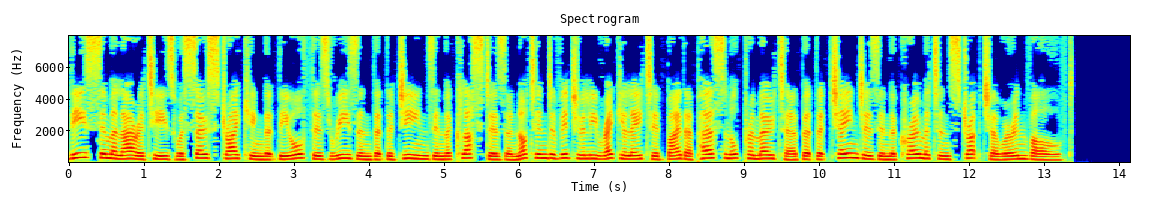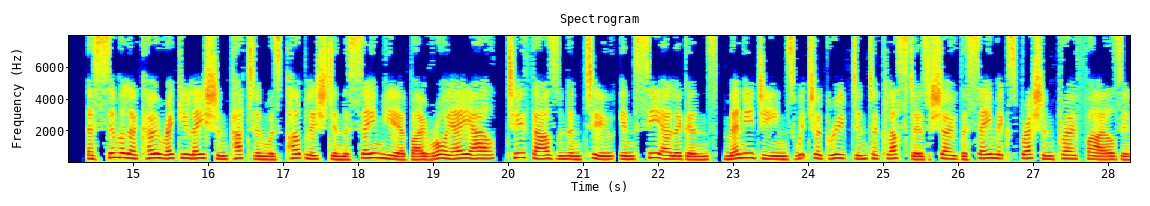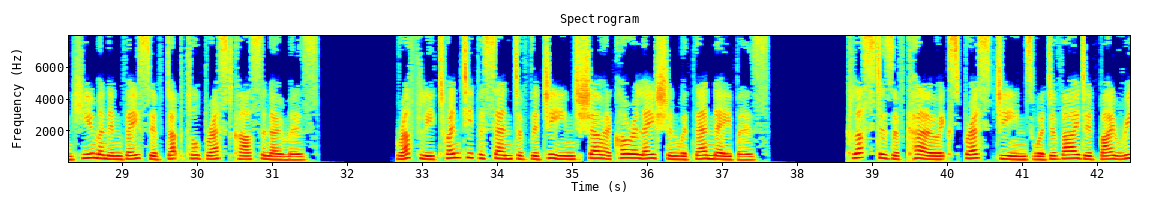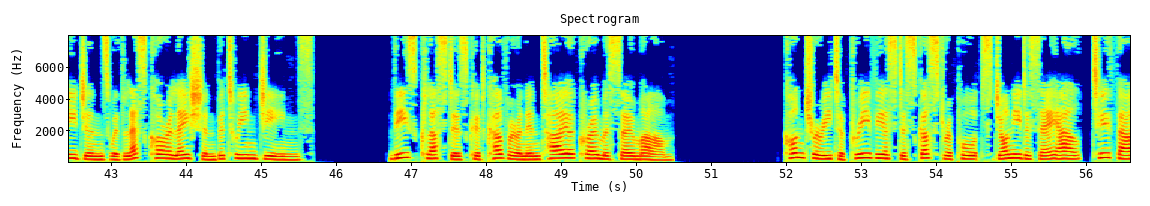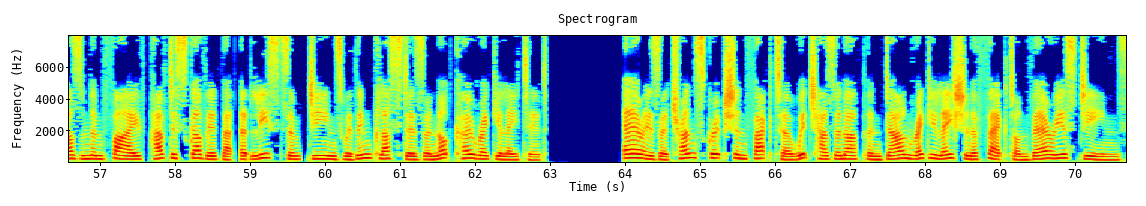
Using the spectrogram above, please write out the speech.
These similarities were so striking that the authors reasoned that the genes in the clusters are not individually regulated by their personal promoter but that changes in the chromatin structure were involved. A similar co-regulation pattern was published in the same year by Roy et al. 2002 in C. elegans. Many genes which are grouped into clusters show the same expression profiles in human invasive ductal breast carcinomas. Roughly 20% of the genes show a correlation with their neighbors. Clusters of co-expressed genes were divided by regions with less correlation between genes. These clusters could cover an entire chromosome arm. Contrary to previous discussed reports Johnidis et al. 2005 have discovered that at least some genes within clusters are not co-regulated. AIRE is a transcription factor which has an up and down regulation effect on various genes.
